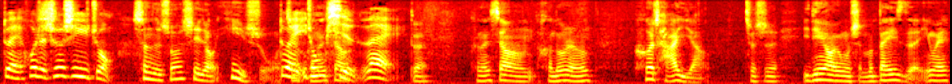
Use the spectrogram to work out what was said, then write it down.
对，或者说是一种甚至说是一种艺术，对一种品味。对可能像很多人喝茶一样，就是一定要用什么杯子，因为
